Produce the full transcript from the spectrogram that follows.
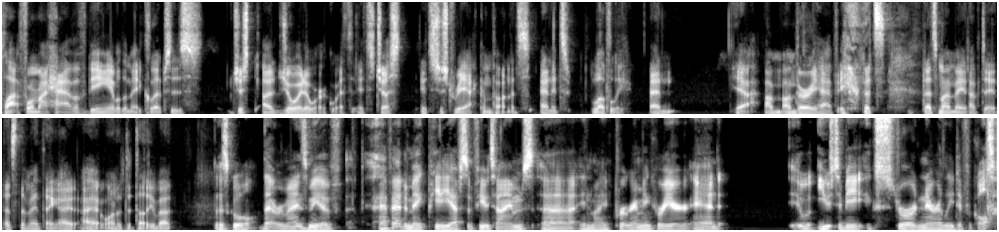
platform I have of being able to make clips is just a joy to work with. It's just it's just React components, and it's lovely. And yeah, I'm I'm very happy. that's that's my main update. That's the main thing I, I wanted to tell you about. That's cool. That reminds me of I've had to make PDFs a few times uh, in my programming career, and it used to be extraordinarily difficult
